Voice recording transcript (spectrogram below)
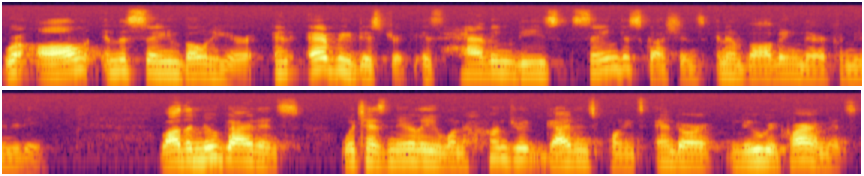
We're all in the same boat here, and every district is having these same discussions and involving their community. While the new guidance, which has nearly 100 guidance points and or new requirements,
